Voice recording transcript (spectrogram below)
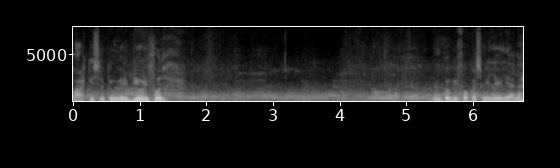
park is looking very beautiful इनको भी फोकस में ले लिया ना।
